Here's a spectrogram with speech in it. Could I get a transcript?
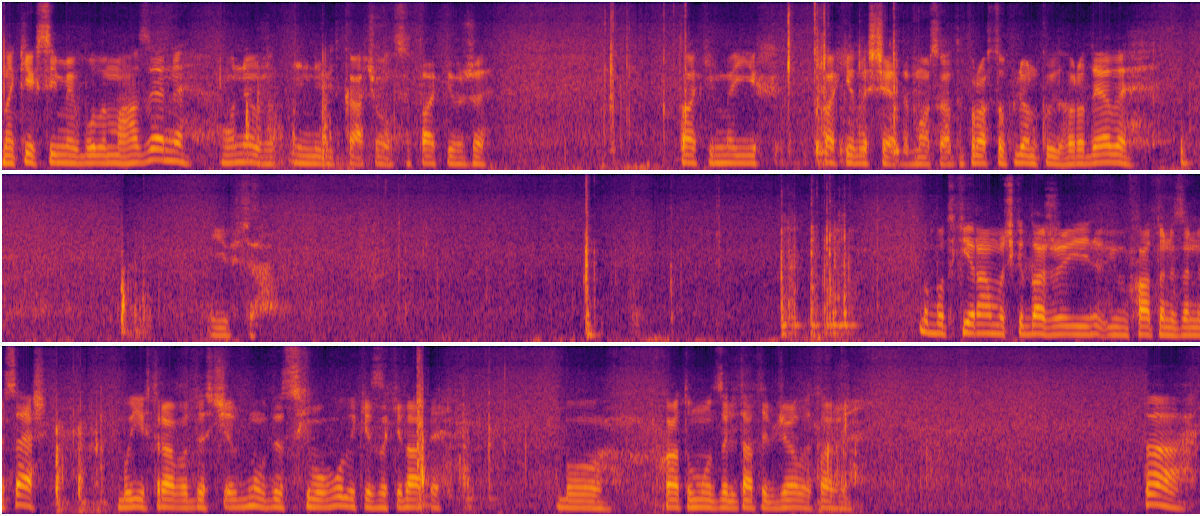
на яких сім'ях були магазини, вони вже і не відкачувалися, так і вже так і ми їх так і лишили, можна сказати. Просто пленку відгородили і все. Ну, бо такі рамочки навіть і, в хату не занесеш, бо їх треба десь, ну, десь хіба вулики закидати, бо в хату можуть залітати бджоли теж. Так.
